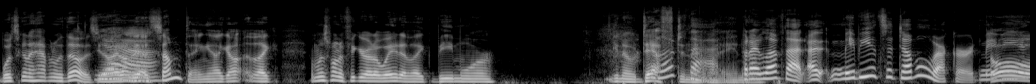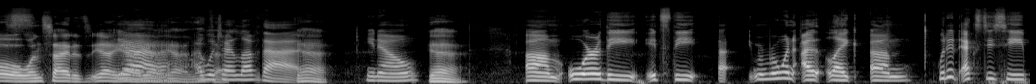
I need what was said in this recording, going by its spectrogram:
what's going to happen with those? You know, I don't Yeah. it's something. I got like I almost want to figure out a way to like be more, you know, I deft in that. that way. you But? I love that. I, maybe it's a double record. Maybe oh, one side is yeah, yeah, yeah, yeah. I love which that. I love that. Yeah, You know, yeah. um, or the it's the uh, remember when I like um, what did XTC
